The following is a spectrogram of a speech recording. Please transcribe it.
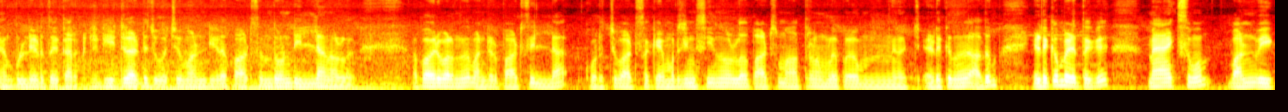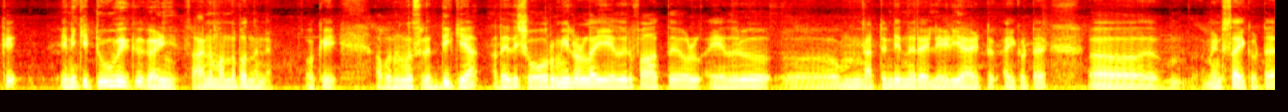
ഞാൻ പുള്ളിയെടുത്ത് കറക്റ്റ് ഡീറ്റെയിൽ ആയിട്ട് ചോദിച്ചു വണ്ടിയുടെ പാർട്സ് എന്തുകൊണ്ട് ഇല്ല എന്നുള്ളത്. അപ്പോൾ അവർ പറഞ്ഞത് വണ്ടിയുടെ പാർട്സ് ഇല്ല കുറച്ച് പാർട്സൊക്കെ എമർജൻസി എന്നുള്ള പാർട്സ് മാത്രം നമ്മളിപ്പോൾ എടുക്കുന്നത്. അതും എടുക്കുമ്പോഴത്തേക്ക് മാക്സിമം വൺ വീക്ക് എനിക്ക് ടു വീക്ക് കഴിഞ്ഞ് സാധനം വന്നപ്പം തന്നെ. ഓക്കെ അപ്പോൾ നിങ്ങൾ ശ്രദ്ധിക്കുക. അതായത് ഷോറൂമിലുള്ള ഏതൊരു ഭാഗത്ത് ഏതൊരു അറ്റൻഡ് ചെയ്യുന്ന ഒരു ലേഡി ആയിട്ട് ആയിക്കോട്ടെ മെൻസ് ആയിക്കോട്ടെ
